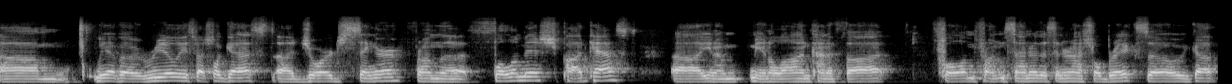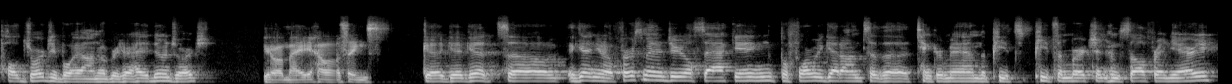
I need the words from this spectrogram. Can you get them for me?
Um, we have a really special guest, uh, George Singer from the Fulhamish podcast. Uh, you know, me and Alon kind of thought Fulham front and center this international break, so we got Paul Georgie boy on over here. How you doing, George? Yeah, mate. How are things? Good, good, good. So again, you know, first managerial sacking. Before we get on to the Tinkerman, the pizza, pizza merchant himself, Ranieri,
